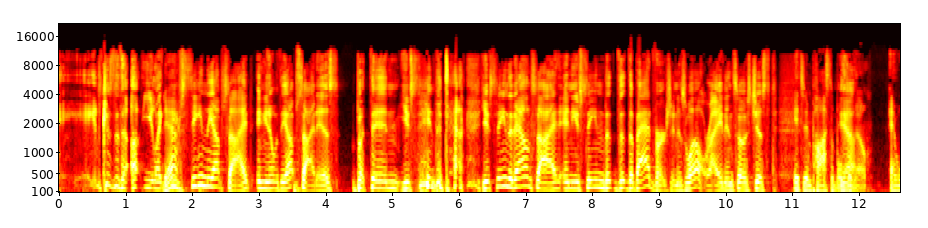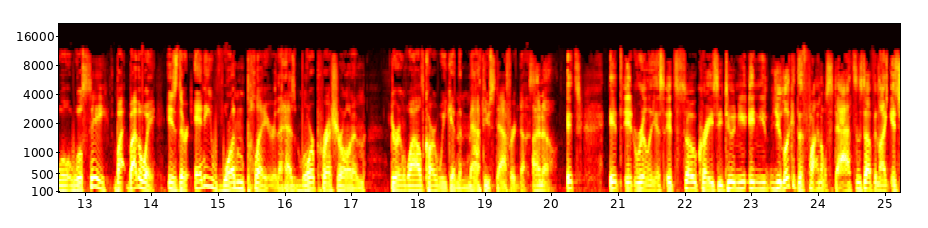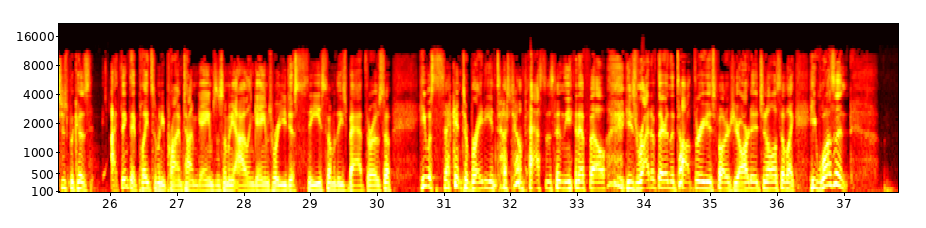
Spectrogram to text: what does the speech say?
because eh, of the up, you like Yeah. you've seen the upside and you know what the upside is but then you've seen the da- you've seen the downside and you've seen the, the, the bad version as well right and so it's just It's impossible Yeah. to know. And we'll we'll see. By, by the way, is there any one player that has more pressure on him during wild card weekend than Matthew Stafford does? i know it's it, it really is it's so crazy too and you and you, you look at the final stats and stuff and like it's just because i think they played so many primetime games and so many island games where you just see some of these bad throws So he was second to brady in touchdown passes in the nfl he's right up there in the top three as far as yardage and all that stuff like he wasn't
